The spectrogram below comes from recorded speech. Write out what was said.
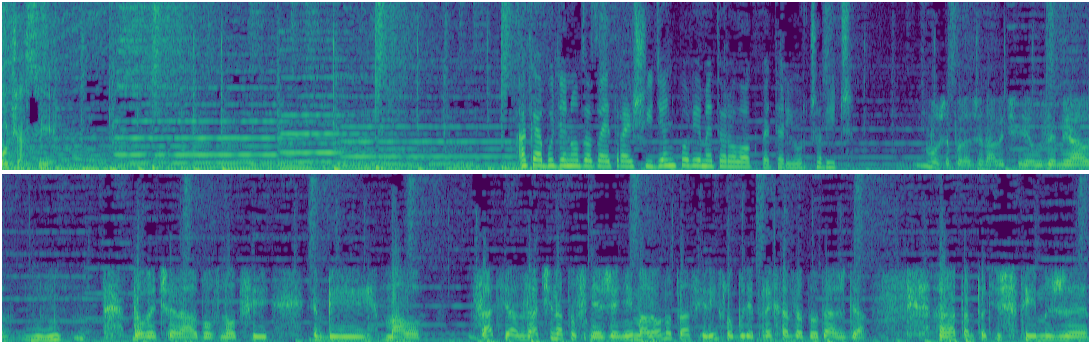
Počasie. Aká bude noc za zajtrajší deň, povie meteorológ Peter Jurčovič môžem povedať, že na väčšine územia do večera alebo v noci by malo Zatiaľ začína to snežením, ale ono to asi rýchlo bude prechádzať do dažďa. Rátam totiž s tým, že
